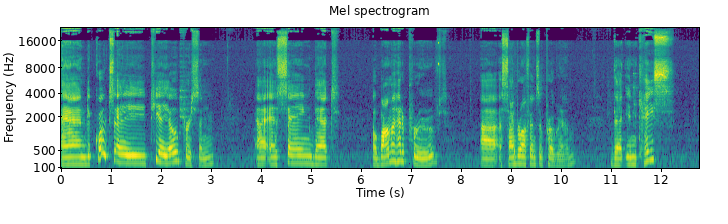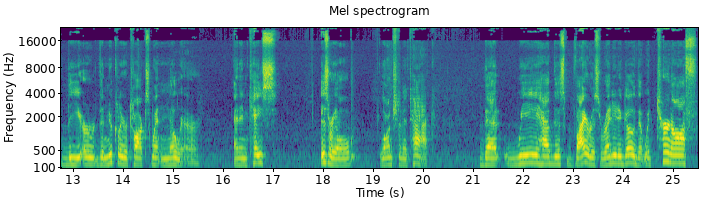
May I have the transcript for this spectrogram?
And it quotes a TAO person uh, as saying that Obama had approved uh, a cyber offensive program that in case the, er, the nuclear talks went nowhere, and in case Israel launched an attack, that we had this virus ready to go that would turn off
